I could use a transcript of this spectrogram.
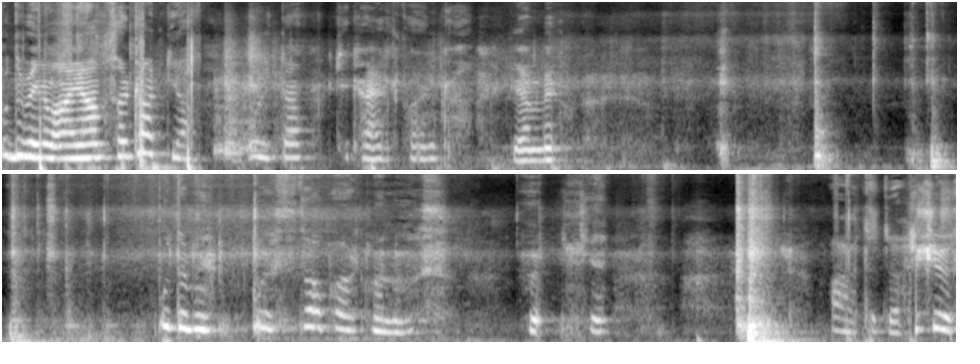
Bu da benim ayağım sakat ya. O yüzden çeker panik. Yani Bu da bir burası da apartmanımız. İçi. Arkadaşlar. Görüşürüz.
